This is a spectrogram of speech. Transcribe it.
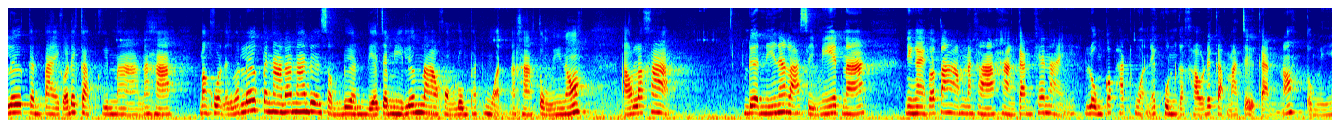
เลิกกันไปก็ได้กลับคืนมานะคะ บางคนอาจจะว่าเลิกไปนานแล้วนะเดือน 2 เดือน เดี๋ยวจะมีเรื่องราวของลมพัดหวนนะคะ ตรงนี้เนาะเอาละค่ะ เดือนนี้นะราศีเมษนะ ยังไงก็ตามนะคะ ห่างกันแค่ไหน ลมก็พัดหวนให้คุณกับเขาได้กลับมาเจอกันเนาะตรงนี้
